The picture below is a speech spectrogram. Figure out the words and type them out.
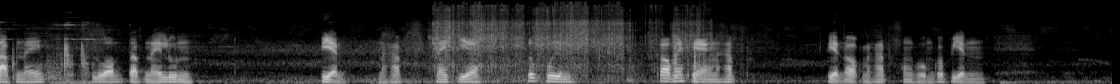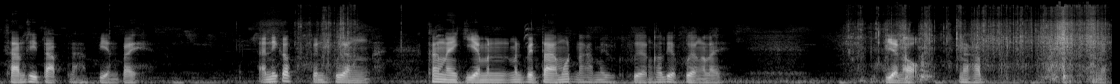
ตับไหนรวมตับไหนรุนเปลี่ยนนะครับ ในเกียร์ลูกปืนก็ไม่แพงนะครับ เปลี่ยนออกนะครับ ของผมก็เปลี่ยนสามสี่ตับนะครับ เปลี่ยนไป อันนี้ก็เป็นเฟืองข้างในเกียร์มันมันเป็นตามดนะครับ ไม่เฟืองเขาเรียกเฟืองอะไร เปลี่ยนออกนะครับเนี่ย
